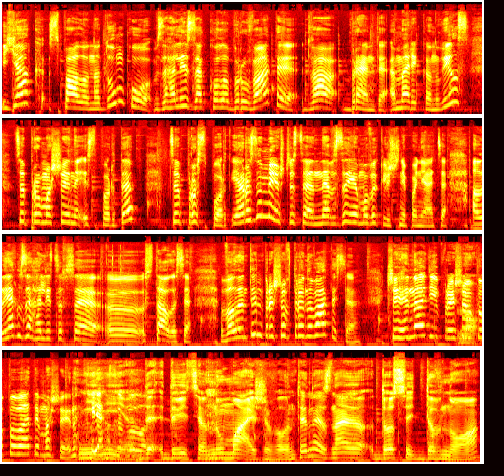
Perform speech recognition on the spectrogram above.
Як спало на думку взагалі заколаборувати два бренди American Wheels – це про машини і спортдеп, це про спорт. Я розумію, що це не взаємовиключні поняття, але як взагалі це все е, сталося? Валентин прийшов тренуватися? Чи Геннадій прийшов Ну, купувати машину? Ні, як ні, це було? дивіться, ну майже Валентина я знаю досить давно.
